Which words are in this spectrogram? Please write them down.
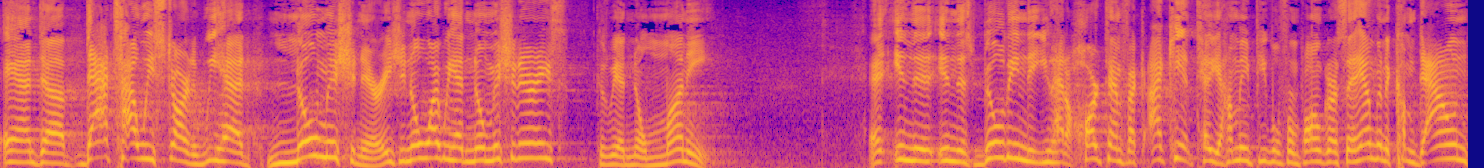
And uh, that's how we started. We had no missionaries. You know why we had no missionaries? Because we had no money in, the, in this building that you had a hard time. In fact, I can't tell you how many people from Palmcroft say, Hey, I'm going to come down,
